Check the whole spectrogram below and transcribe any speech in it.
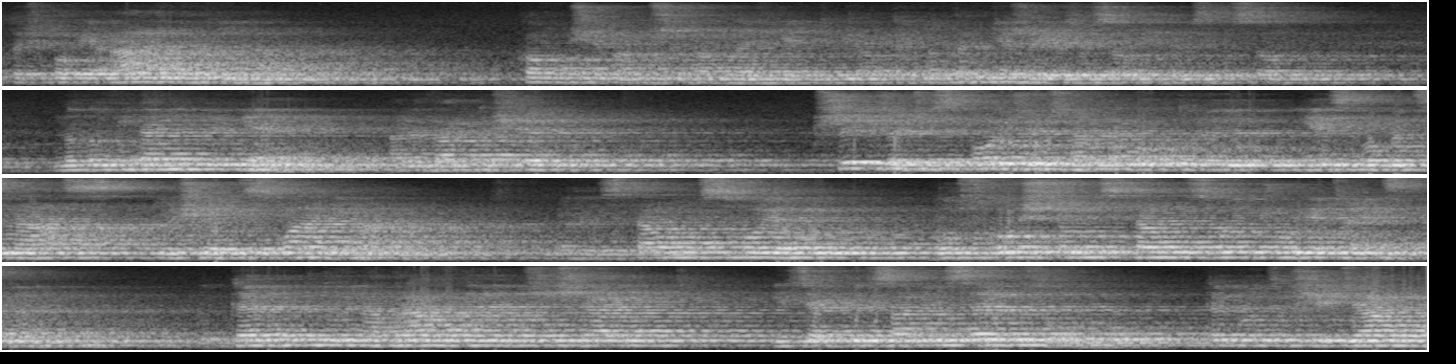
Ktoś powie, ale nowina. Komu się mam przyglądać w Wielki Piątek? No pewnie, że Jezusowi Chrystusowi. No nowina niby nie, ale warto się przyjrzeć i spojrzeć na tego, który jest wobec nas, który się odsłania e, z całą swoją boskością i z swoim człowieczeństwem. Temu, który naprawdę dzisiaj jest jakby w samym sercu tego, co się działo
